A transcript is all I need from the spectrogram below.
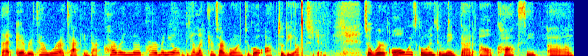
that every time we're attacking that carbon the carbonyl, the electrons are going to go up to the oxygen. So we're always going to make that alkoxy um,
